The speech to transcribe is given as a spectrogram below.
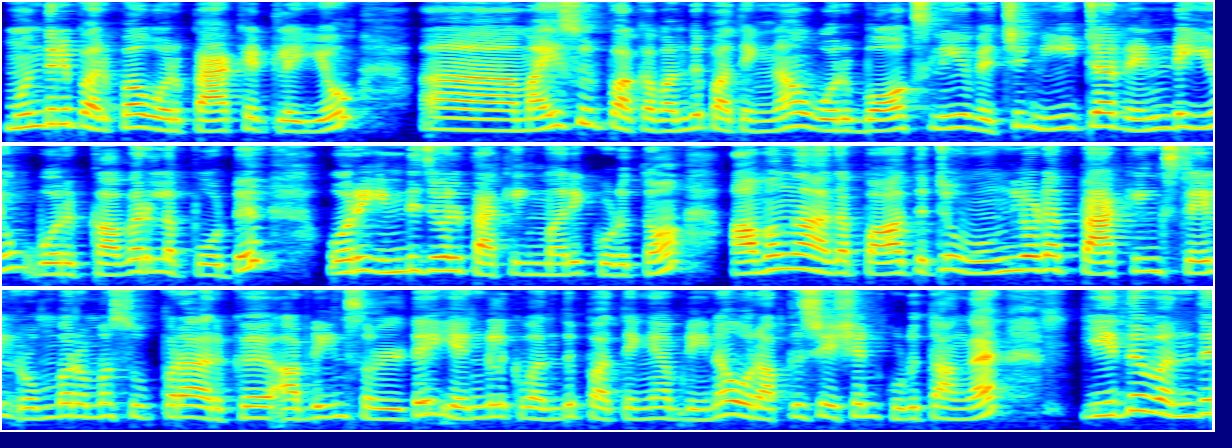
முந்திரி பருப்பை ஒரு பேக்கெட்லேயும் மைசூர் பாக்கை வந்து பார்த்திங்கன்னா ஒரு பாக்ஸ்லேயும் வச்சு நீட்டாக ரெண்டையும் ஒரு கவரில் போட்டு ஒரு இண்டிவிஜுவல் பேக்கிங் மாதிரி கொடுத்தோம். அவங்க அதை பார்த்துட்டு உங்களோட பேக்கிங் ஸ்டைல் ரொம்ப ரொம்ப சூப்பராக இருக்குது அப்படின்னு சொல்லிட்டு எங்களுக்கு வந்து பார்த்திங்க அப்படின்னா ஒரு அப்ரிசியேஷன் கொடுத்தாங்க. இது வந்து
